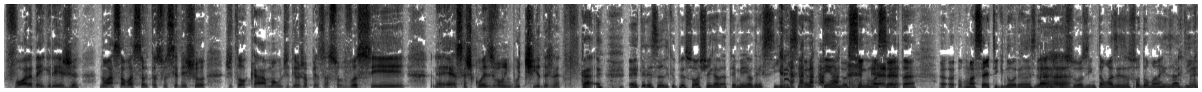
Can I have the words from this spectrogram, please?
fora da igreja não há salvação. Então, se você deixou de tocar, a mão de Deus vai pesar sobre você, né? Essas coisas vão embutidas, né? Ca- É interessante que o pessoal chega até meio agressivo, assim. Eu entendo, assim, uma É, né? certa eh, uma certa ignorância de algumas Aham. pessoas, então às vezes eu só dou uma risadinha.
